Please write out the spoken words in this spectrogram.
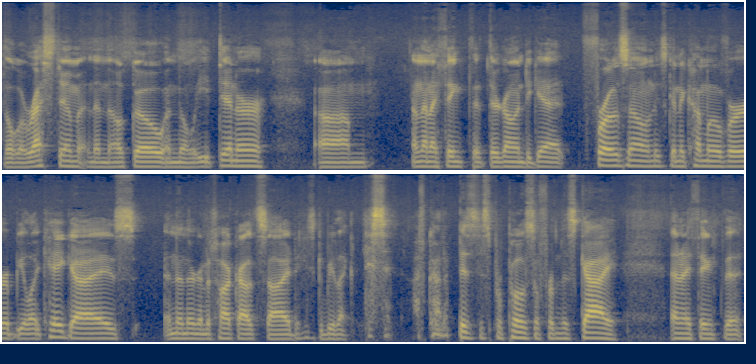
they'll arrest him, and then they'll go and they'll eat dinner. Um, and then I think that they're going to get Frozone. He's going to come over, be like, "Hey guys," and then they're going to talk outside. He's going to be like, "Listen, I've got a business proposal from this guy," and I think that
